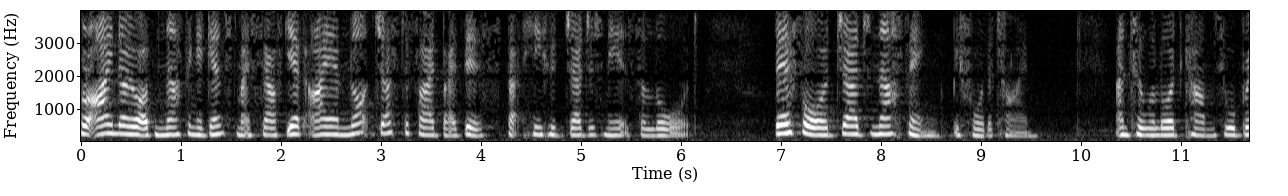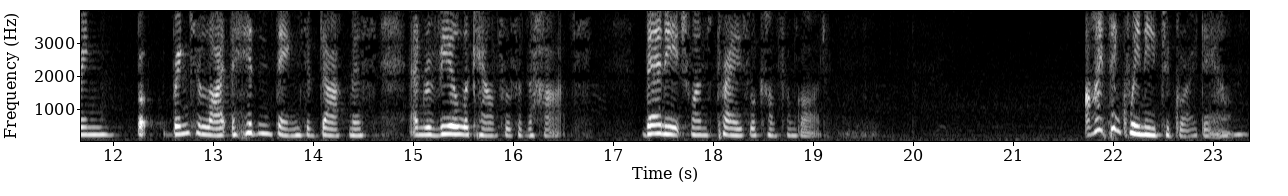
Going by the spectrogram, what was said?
For I know of nothing against myself, yet I am not justified by this, but he who judges me is the Lord. Therefore, judge nothing before the time, until the Lord comes, who will bring, bring to light the hidden things of darkness and reveal the counsels of the hearts. Then each one's praise will come from God. I think we need to grow down.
